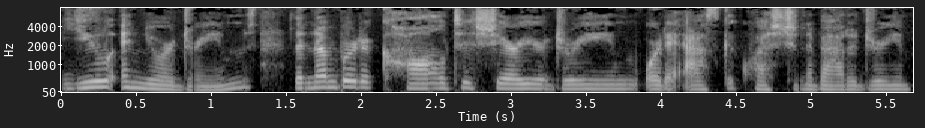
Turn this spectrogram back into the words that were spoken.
You and your dreams. The number to call to share your dream or to ask a question about a dream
